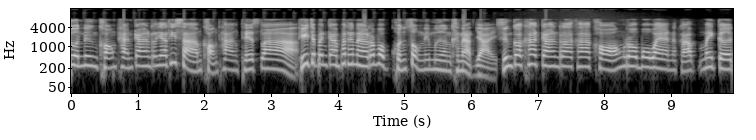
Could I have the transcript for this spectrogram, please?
ส่วนหนึ่งของแผนการระยะที่ 3 ของทางเท sla ที่จะเป็นการพัฒนาระบบขนส่งในเมืองขนาดใหญ่ ซึ่งก็คาดการราคาของโรโบแวนนะครับ ไม่เกิน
